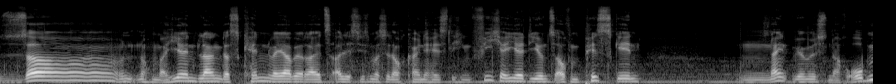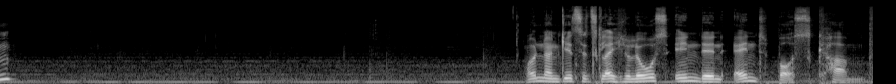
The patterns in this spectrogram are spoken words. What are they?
So, und nochmal hier entlang. Das kennen wir ja bereits alles. Diesmal sind auch keine hässlichen Viecher hier, die uns auf den Piss gehen. Nein, wir müssen nach oben. Und dann geht es jetzt gleich los in den Endbosskampf.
